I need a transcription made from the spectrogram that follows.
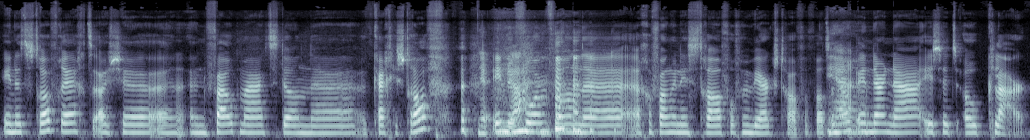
in het strafrecht, als je een fout maakt, dan krijg je straf ja. in de vorm van een gevangenisstraf of een werkstraf of wat dan ook. En daarna is het ook klaar.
